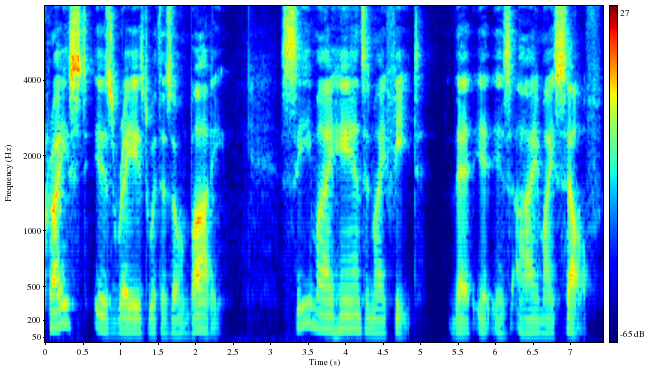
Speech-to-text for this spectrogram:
Christ is raised with his own body. See my hands and my feet, that it is I myself,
